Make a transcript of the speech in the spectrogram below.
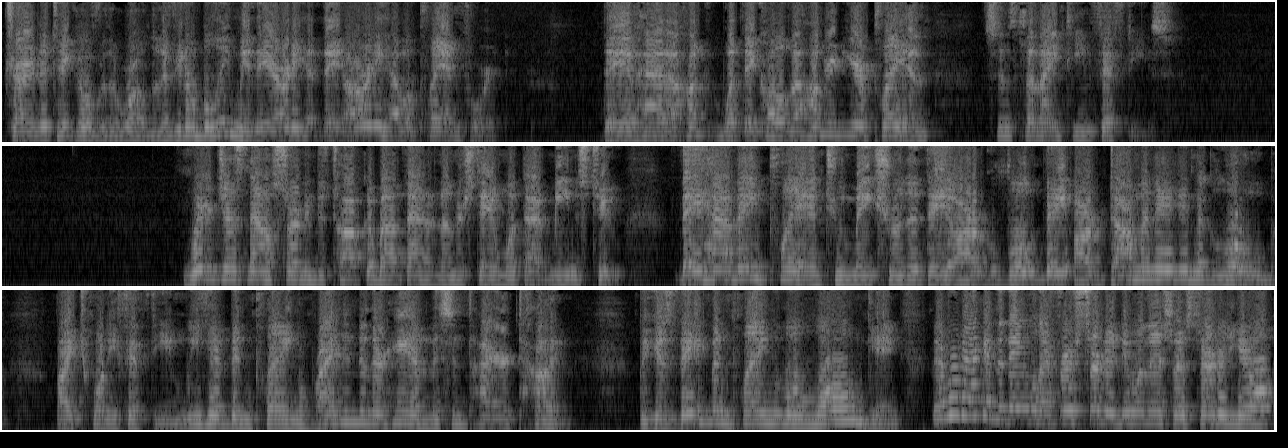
trying to take over the world. And if you don't believe me, they already they already have a plan for it. They have had a what they call the hundred year plan since the 1950s. We're just now starting to talk about that and understand what that means too. They have a plan to make sure that they are glo- they are dominating the globe by 2050, and we have been playing right into their hand this entire time because they've been playing the long game. Remember back in the day when I first started doing this, I started, you know,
